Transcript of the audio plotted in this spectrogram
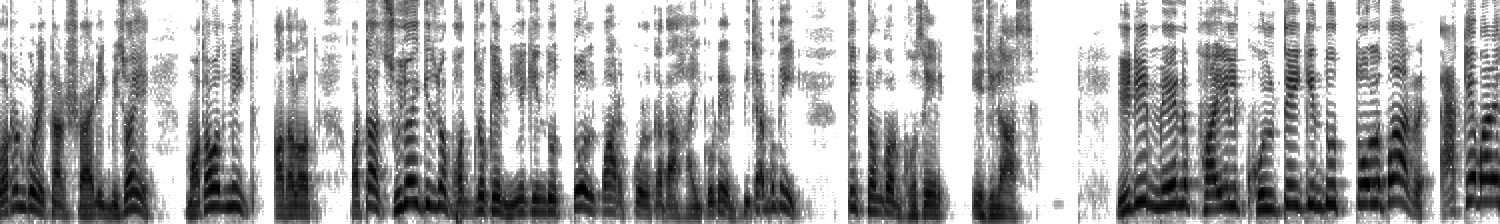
গঠন করে তার শারীরিক বিষয়ে মতামত নিক আদালত। অর্থাৎ সুজয় কৃষ্ণ ভদ্রকে নিয়ে কিন্তু তোল তোলপার কলকাতা হাইকোর্টে বিচারপতি তীর্থঙ্কর ঘোষের এজলাস। ইডি মেন ফাইল খুলতেই কিন্তু তোল তোলপার একেবারে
